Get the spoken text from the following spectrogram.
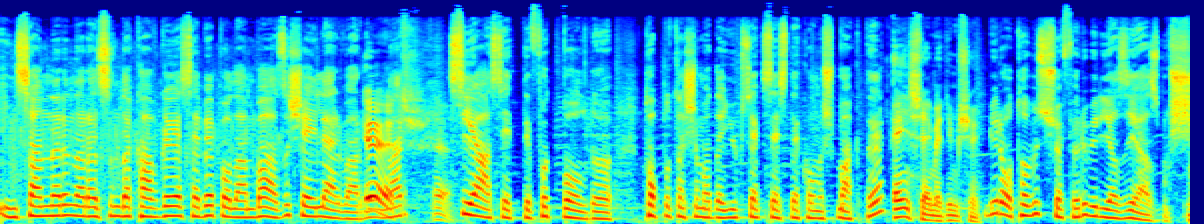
e, insanların arasında kavgaya sebep olan bazı şeyler var. Evet, Bunlar evet. siyasetti, futboldu, toplu taşımada yüksek sesle konuşmaktı. En sevmediğim şey. Bir otobüs şoförü bir yazı yazmış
